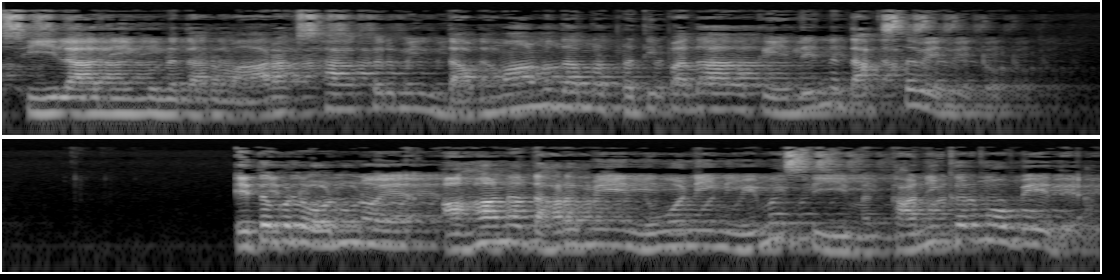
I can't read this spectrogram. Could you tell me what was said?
සීලාදීගුණ ධර්ම ආරක්ෂා කරමින් දම්මානු දම ප්‍රතිපදාවක යෙදෙන්න දක්ෂ වෙන්නටොට. එතකට ඔන්න ඔය අහන ධර්මය නුවනින් විමසීම තනිකරම ඔබේ දෙයක්.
